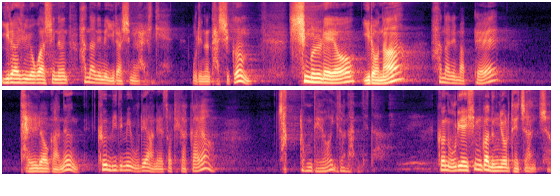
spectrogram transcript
일하시려고 하시는 하나님의 일하심을 알게 우리는 다시금 힘을 내어 일어나 하나님 앞에 달려가는 그 믿음이 우리 안에서 어떻게 할까요? 작동되어 일어납니다. 그건 우리의 힘과 능력으로 되지 않죠.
